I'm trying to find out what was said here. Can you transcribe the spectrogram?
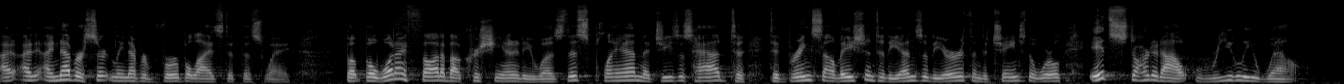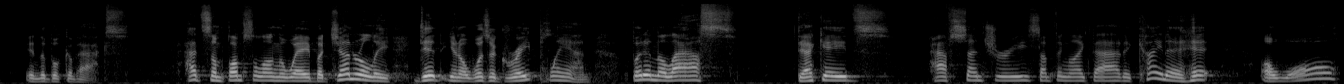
I, I never, certainly never verbalized it this way. But, but what I thought about Christianity was this plan that Jesus had to, to bring salvation to the ends of the earth and to change the world, it started out really well in the book of Acts. Had some bumps along the way, but generally did, you know, was a great plan. But in the last decades, half century, something like that. It kind of hit a wall.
